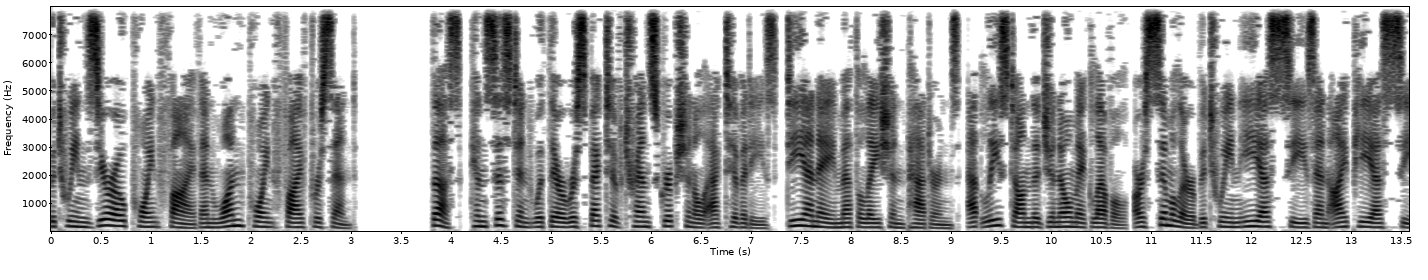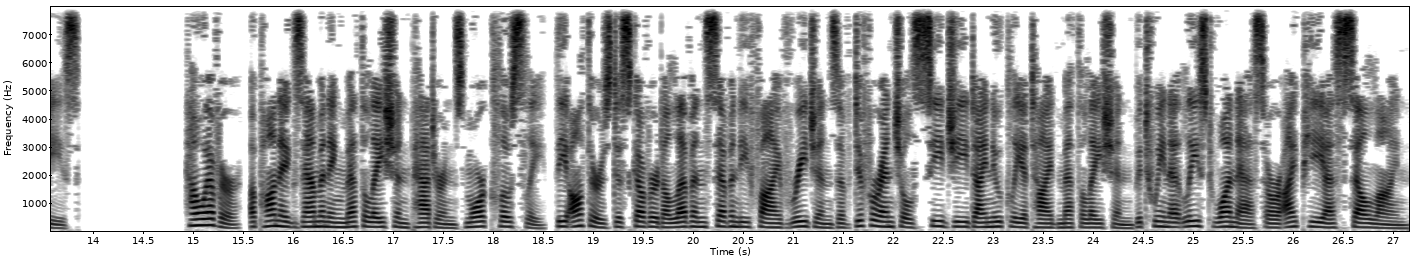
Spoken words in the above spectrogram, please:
between 0.5 and 1.5%. Thus, consistent with their respective transcriptional activities, DNA methylation patterns, at least on the genomic level, are similar between ESCs and iPSCs. However, upon examining methylation patterns more closely, the authors discovered 1175 regions of differential CG dinucleotide methylation between at least one ES or IPS cell line.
